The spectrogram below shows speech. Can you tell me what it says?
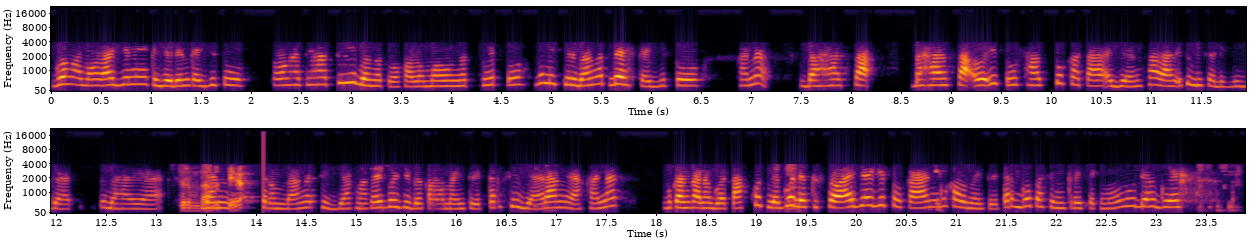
gue nggak mau lagi nih kejadian kayak gitu. Tolong hati-hati banget loh kalau mau nge-tweet tuh. Lu mikir banget deh kayak gitu. Karena bahasa bahasa lo itu satu kata aja yang salah itu bisa digugat. Itu bahaya. Serem dan banget ya. serem banget sih Jack. Makanya gue juga kalau main Twitter sih jarang ya. Karena bukan karena gue takut ya gue udah kesel aja gitu kan. Gue kalau main Twitter gue pasti kritik mulu dah gue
